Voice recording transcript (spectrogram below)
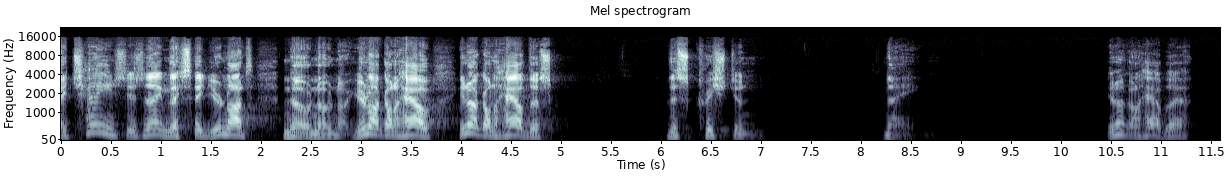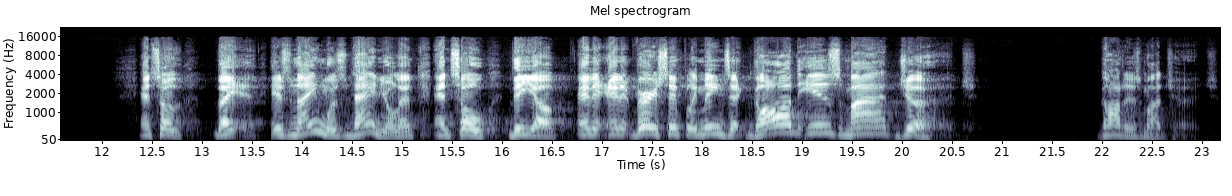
They changed his name. They said, You're not, no, no, no. You're not going to have, you're not to have this, this Christian name. You're not going to have that. And so they, his name was Daniel, and, and so the uh, and, and it very simply means that God is my judge. God is my judge.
